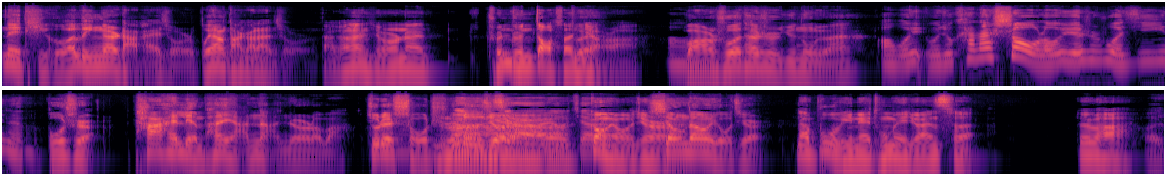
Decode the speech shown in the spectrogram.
那体格子应该是打排球的，不像打橄榄球的。打橄榄球那纯纯倒三角啊，哦网上说他是运动员，哦，我我就看他瘦了，我以为是弱鸡呢。不是，他还练攀岩呢，你知道吧？就这手指头的劲儿，儿有劲更有劲儿，相当有劲儿。那不比那铜北拳次，对吧？呃，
